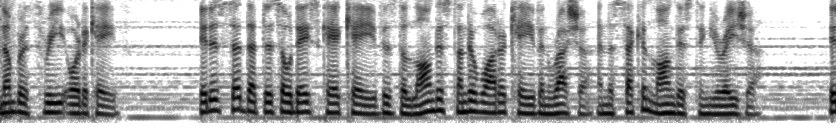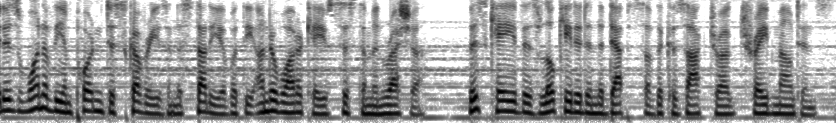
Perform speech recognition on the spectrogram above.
Number 3 Orda Cave it is said that this Ordinskaya cave is the longest underwater cave in Russia and the second longest in Eurasia. It is one of the important discoveries in the study of what the underwater cave system in Russia. This cave is located in the depths of the Kazakh drug trade mountains.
